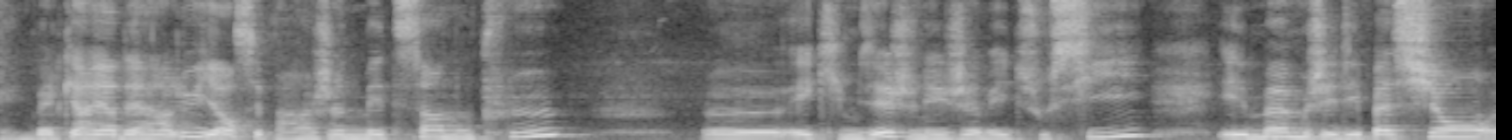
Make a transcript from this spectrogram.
une belle carrière derrière lui, hein, c'est pas un jeune médecin non plus. et qui me disait je n'ai jamais eu de soucis et même j'ai des patients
